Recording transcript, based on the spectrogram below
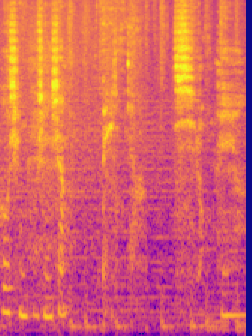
好幸福形象第一名。是哦。系啊。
